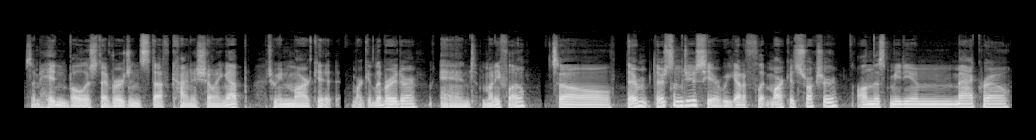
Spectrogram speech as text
some hidden bullish divergence stuff kind of showing up between market, market liberator, and money flow. So there, there's some juice here. We got a flip market structure on this medium macro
